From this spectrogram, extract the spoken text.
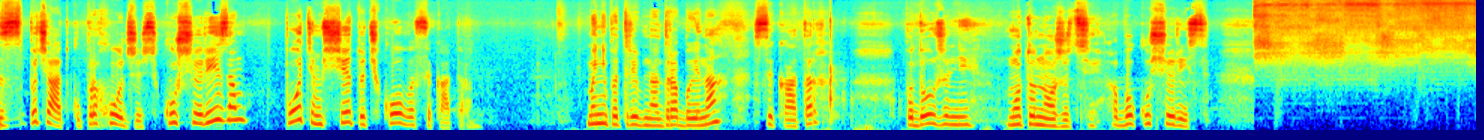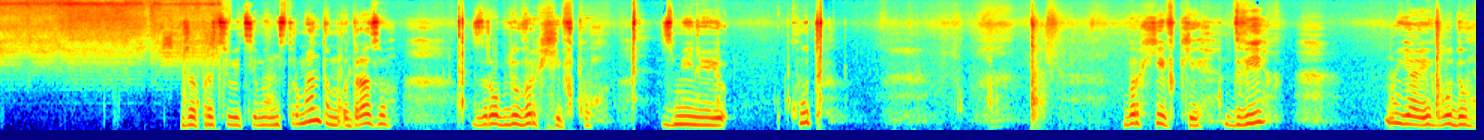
Спочатку проходжусь кущорізом, потім ще точково секатором. Мені потрібна драбина, секатор, подовжені мотоножиці або кущоріз. Вже працюю цим інструментом, одразу зроблю верхівку. Змінюю кут. Верхівки дві. Ну, я їх буду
